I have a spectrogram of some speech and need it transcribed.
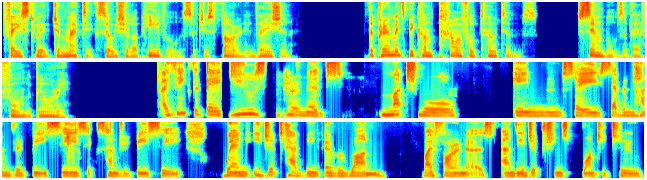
faced with dramatic social upheavals such as foreign invasion, the pyramids become powerful totems, symbols of their former glory. I think that they use the pyramids much more in, say, 700 BC, 600 BC, when Egypt had been overrun by foreigners and the Egyptians wanted to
